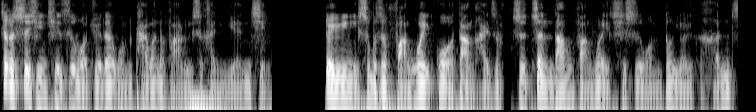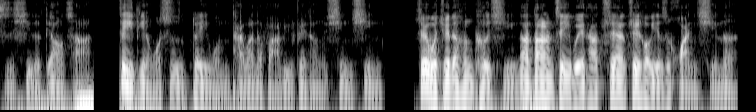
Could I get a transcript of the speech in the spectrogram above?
这个事情其实我觉得我们台湾的法律是很严谨，对于你是不是防卫过当，还是是正当防卫，其实我们都有一个很仔细的调查。这一点我是对我们台湾的法律非常有信心。所以我觉得很可惜。那当然，这一位他虽然最后也是缓刑了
